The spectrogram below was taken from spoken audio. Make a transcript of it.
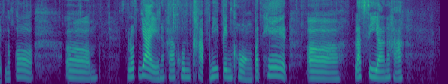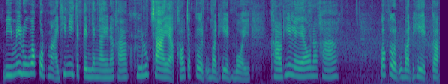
ตุแล้วก็รถใหญ่นะคะ คนขับนี่เป็นของประเทศเรัสเซียนะคะบีไม่รู้ว่ากฎหมายที่นี่จะเป็นยังไงนะคะ คือลูกชายอะเขาจะเกิดอุบัติเหตุบ่อย คราวที่แล้วนะคะ ก็เกิดอุบัติเหตุกับ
